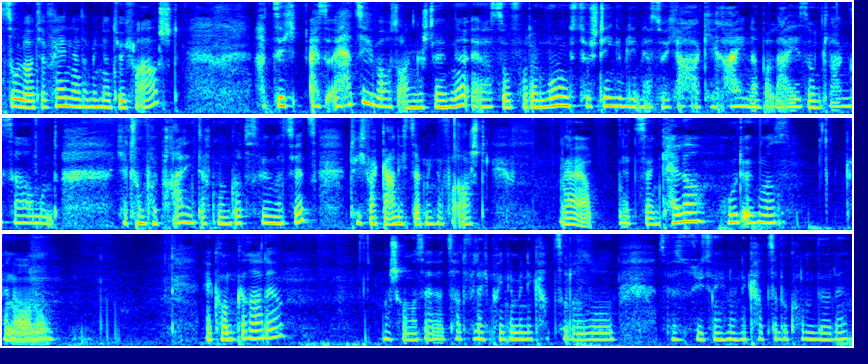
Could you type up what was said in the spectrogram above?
So Leute, Ferdinand hat mich natürlich verarscht. Hat sich, also er hat sich überhaupt so angestellt, ne? Er ist so vor der Wohnungstür stehen geblieben. Er ist so, ja, geh rein, aber leise und langsam. Und ich hatte schon voll Panik, dachte mir, um Gottes Willen, was jetzt? Natürlich war gar nichts, er hat mich nur verarscht. Naja, jetzt sein Keller, holt irgendwas. Keine Ahnung. Er kommt gerade. Mal schauen, was er jetzt hat. Vielleicht bringt er mir eine Katze oder so. Es wäre so süß, wenn ich noch eine Katze bekommen würde.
